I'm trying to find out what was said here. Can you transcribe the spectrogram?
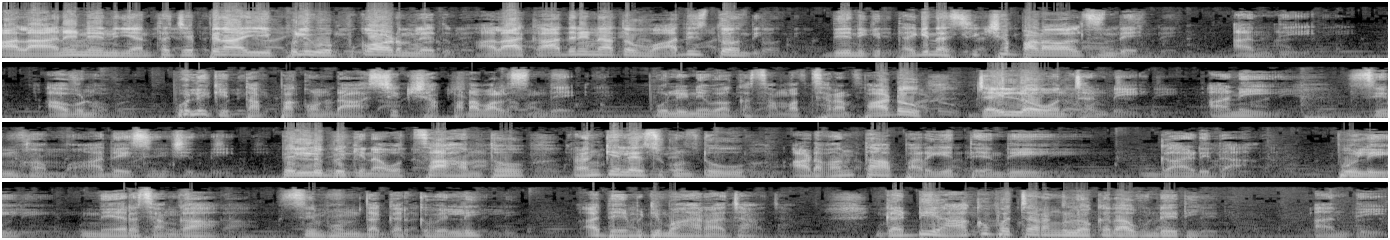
అలా అని నేను ఎంత చెప్పినా ఈ పులి ఒప్పుకోవడం లేదు. అలా కాదని నాతో వాదిస్తోంది. దీనికి తగిన శిక్ష పడవలసిందే అంది. అవును పులికి తప్పకుండా శిక్ష పడవలసిందే. పులిని ఒక సంవత్సరం పాటు జైల్లో ఉంచండి అని సింహం ఆదేశించింది. పెళ్ళుబిగిన ఉత్సాహంతో రంకెలేసుకుంటూ అడవంతా పరిగెత్తేంది గాడిద. పులి నీరసంగా సింహం దగ్గరకు వెళ్ళి అదేమిటి మహారాజా? గడ్డి ఆకుపచ్చ రంగులో కదా ఉండేది? అంది.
